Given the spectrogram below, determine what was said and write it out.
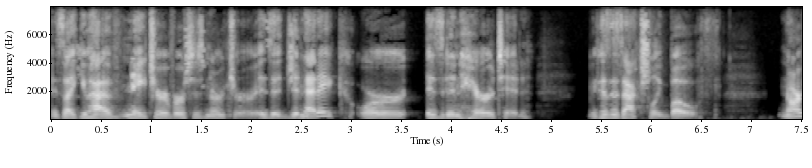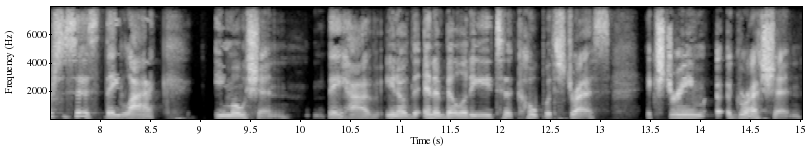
It's like you have nature versus nurture. Is it genetic or is it inherited? Because it's actually both. Narcissists, they lack emotion. They have, you know, the inability to cope with stress, extreme aggression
